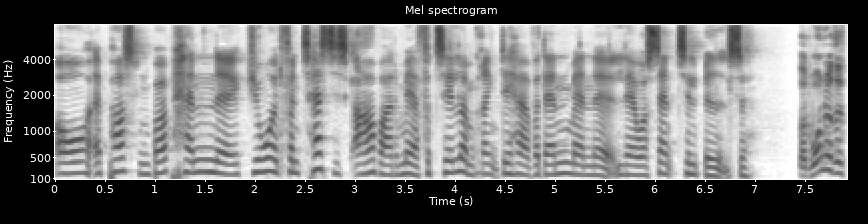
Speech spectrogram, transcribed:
Og apostlen Bob, han øh, gjorde et fantastisk arbejde med at fortælle omkring det her, hvordan man øh, laver sand tilbedelse. But one of the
